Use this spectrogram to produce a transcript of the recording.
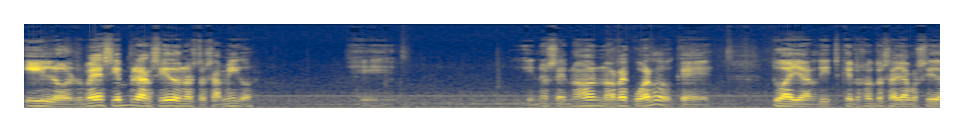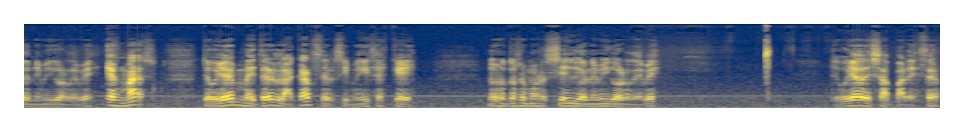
y los B siempre han sido nuestros amigos. Y, no sé, no, no recuerdo que tú hayas dicho que nosotros hayamos sido enemigos de B. Es más, te voy a meter en la cárcel si me dices que nosotros hemos sido enemigos de B. Te voy a desaparecer.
